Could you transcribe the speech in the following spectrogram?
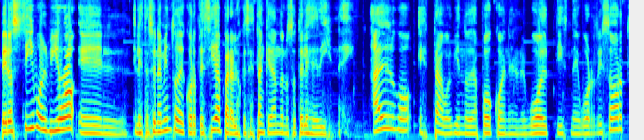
pero sí volvió el, el estacionamiento de cortesía para los que se están quedando en los hoteles de Disney. Algo está volviendo de a poco en el Walt Disney World Resort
